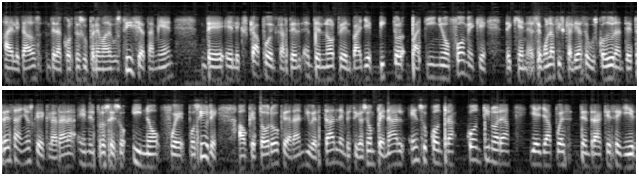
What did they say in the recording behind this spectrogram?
a delegados de la Corte Suprema de Justicia, también del ex capo del cartel del norte del Valle, Víctor Patiño Fome, que de quien según la fiscalía se buscó durante tres años que declarara en el proceso y no fue posible. Aunque Toro quedará en libertad, la investigación penal en su contra continuará y ella pues tendrá que seguir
